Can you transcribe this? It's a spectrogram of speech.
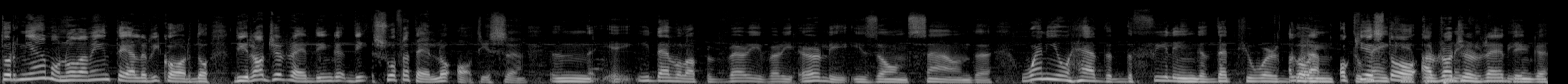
Torniamo nuovamente al ricordo di Roger Redding di suo fratello Otis. Mm, he developed very, very early his own sound. Uh, When you had the feeling that you were Allora, going ho to make chiesto it, a Roger Redding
